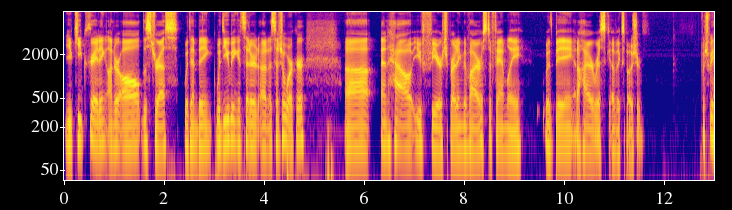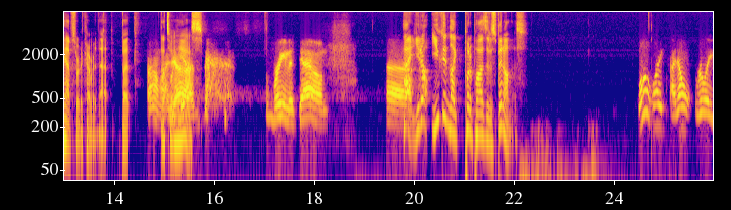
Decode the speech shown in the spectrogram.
you keep creating under all the stress with him being with you being considered an essential worker, uh, and how you fear spreading the virus to family with being at a higher risk of exposure. Which we have sort of covered that, but Oh That's what he god. asked. Bringing it down. Uh, hey, you don't you can like put a positive spin on this. Well, like I don't really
